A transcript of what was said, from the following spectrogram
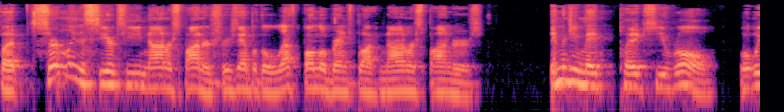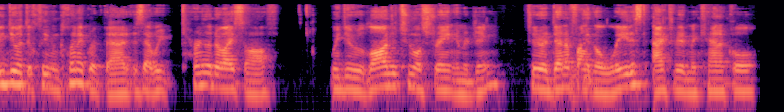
but certainly the crt non-responders for example the left bundle branch block non-responders imaging may play a key role. What we do at the cleveland clinic with that is that we turn the device off we do longitudinal strain imaging to identify the latest activated mechanical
